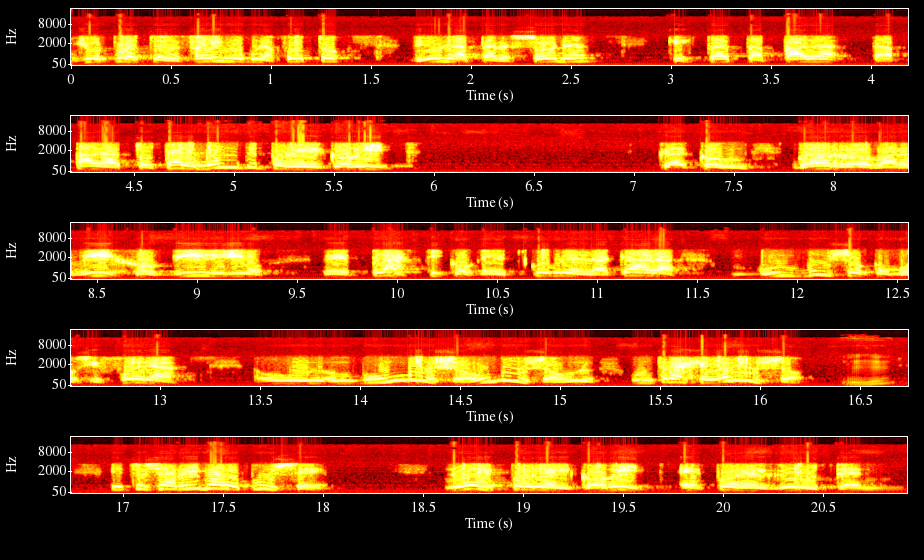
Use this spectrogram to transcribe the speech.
yo he puesto en Facebook una foto de una persona que está tapada, tapada totalmente por el COVID, con gorro, barbijo, vidrio, eh, plástico que le cubre la cara, un buzo como si fuera un, un, buzo, un buzo, un, traje de buzo. Entonces arriba le puse, no es por el COVID, es por el gluten.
